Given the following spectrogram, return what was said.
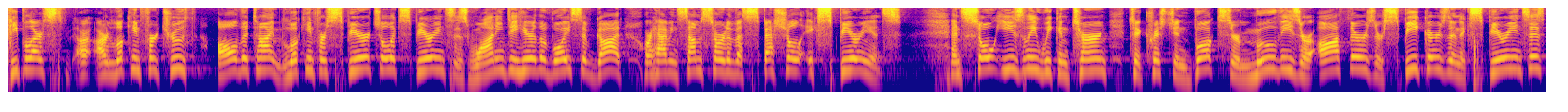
People are, are, looking for truth all the time, looking for spiritual experiences, wanting to hear the voice of God or having some sort of a special experience. And so easily we can turn to Christian books or movies or authors or speakers and experiences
